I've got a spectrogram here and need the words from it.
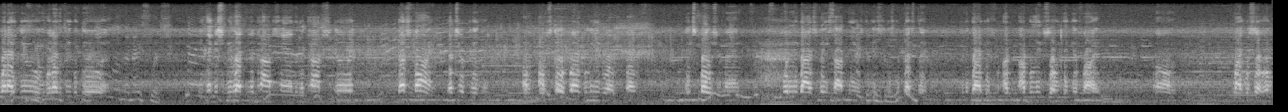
what I do and what other people do. You think it should be left in the cops' hands and the cops should do it? That's fine. That's your opinion. I'm, I'm still a firm believer of, of exposure, man. Putting the guy's face out there is, is, is the best thing. And the guy gets, I, I believe so, he did get fired. Um, Mike, what's up, OG?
